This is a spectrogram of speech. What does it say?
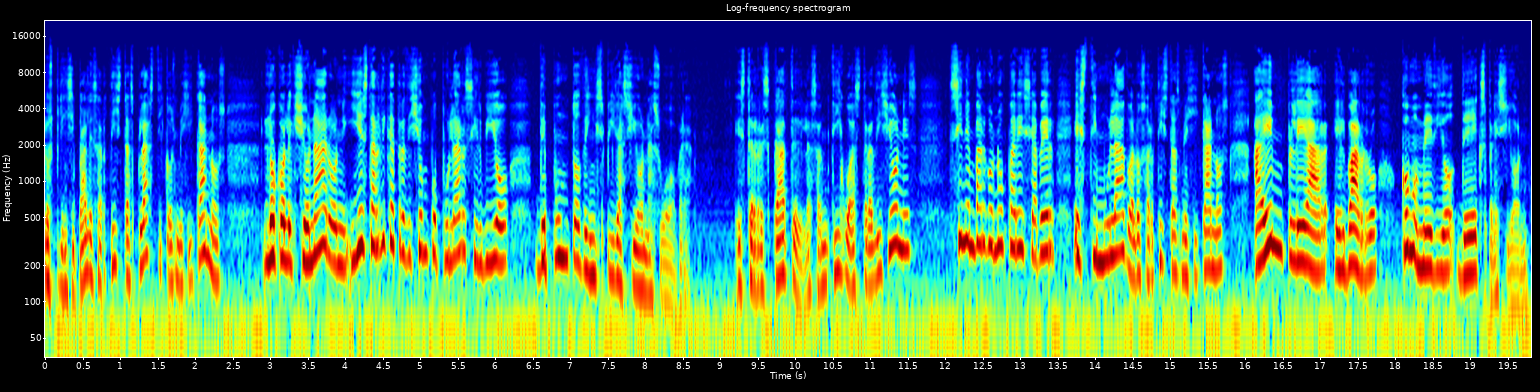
Los principales artistas plásticos mexicanos lo coleccionaron y esta rica tradición popular sirvió de punto de inspiración a su obra. Este rescate de las antiguas tradiciones, sin embargo, no parece haber estimulado a los artistas mexicanos a emplear el barro como medio de expresión.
